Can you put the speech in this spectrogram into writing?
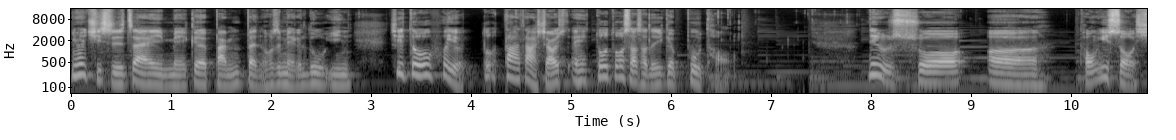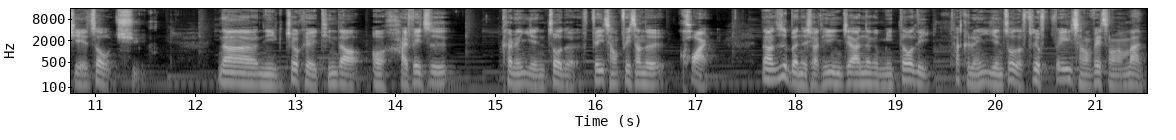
因为其实，在每个版本或是每个录音，其实都会有多大大小小哎多多少少的一个不同。例如说，呃，同一首协奏曲，那你就可以听到哦，海菲兹可能演奏的非常非常的快。那日本的小提琴家那个 Midori，他可能演奏的就非常非常的慢，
